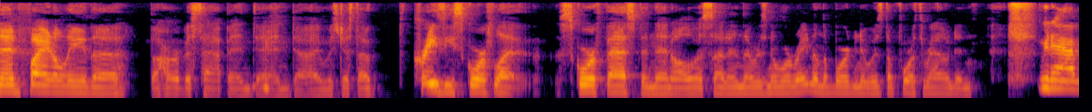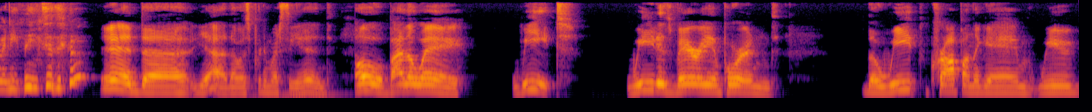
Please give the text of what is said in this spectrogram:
then finally the the harvest happened, and uh, it was just a crazy score fle- score fest. And then all of a sudden there was no more rain on the board, and it was the fourth round, and We didn't have anything to do. and uh, yeah, that was pretty much the end. Oh, by the way, wheat. Wheat is very important. The wheat crop on the game, we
